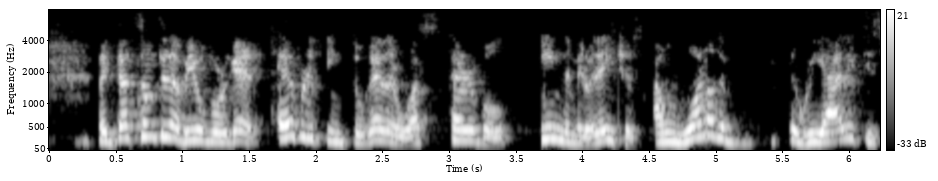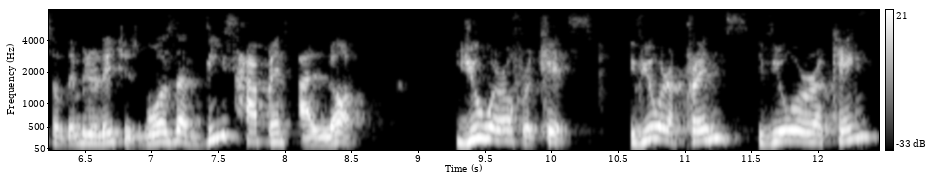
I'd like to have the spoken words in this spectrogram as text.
like that's something that people forget. Everything together was terrible in the Middle Ages, and one of the, the realities of the Middle Ages was that this happened a lot. You were offered kids. If you were a prince, if you were a king,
